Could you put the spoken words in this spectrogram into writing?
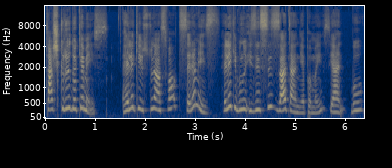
taş kırığı dökemeyiz. Hele ki üstüne asfalt seremeyiz. Hele ki bunu izinsiz zaten yapamayız. Yani bu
